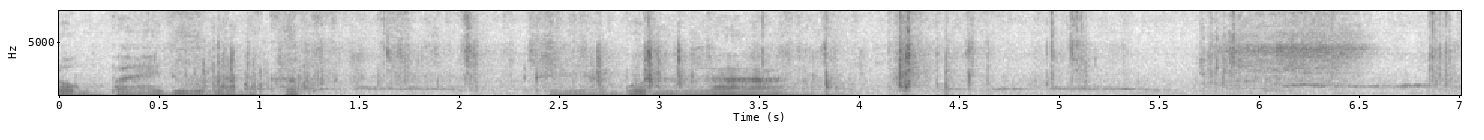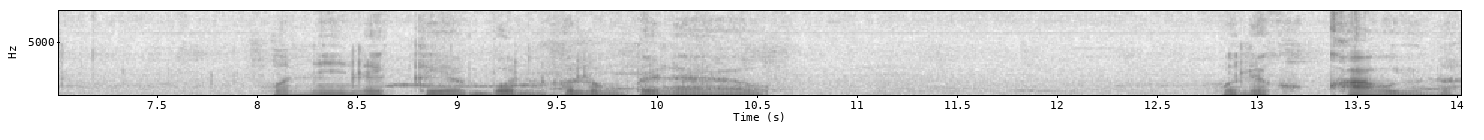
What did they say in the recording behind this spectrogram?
ลงไปให้ดูแล้วนะครับ เคลียร์บนล่าง วันนี้เลขเคลียร์บนก็ลงไปแล้ว วันแล้วเข้าอยู่นะ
